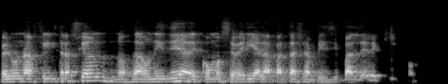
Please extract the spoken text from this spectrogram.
pero una filtración nos da una idea de cómo se vería la pantalla principal del equipo.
